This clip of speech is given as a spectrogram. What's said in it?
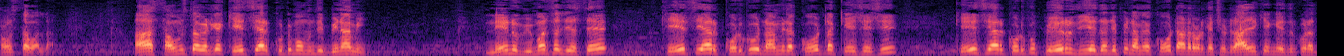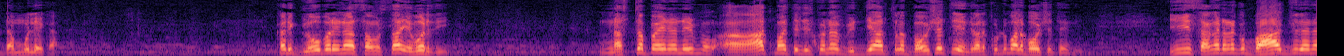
సంస్థ వల్ల. ఆ సంస్థ వెనుక కేసీఆర్ కుటుంబం ఉంది బినామీ. నేను విమర్శలు చేస్తే కేసీఆర్ కొడుకు నా మీద కోట్ల కేసేసి కేసీఆర్ కొడుకు పేరు తీయదని చెప్పి నా మీద కోర్టు ఆర్డర్ పట్టుకొచ్చాడు రాజకీయంగా ఎదుర్కొన్న దమ్ము లేక. కానీ గ్లోబల్ ఇనా సంస్థ ఎవరిది? నష్టపోయిన ఆత్మహత్య చేసుకున్న విద్యార్థుల భవిష్యత్తు ఏంది? వాళ్ళ కుటుంబాల భవిష్యత్తు ఏంది? ఈ సంఘటనకు బాధ్యులైన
